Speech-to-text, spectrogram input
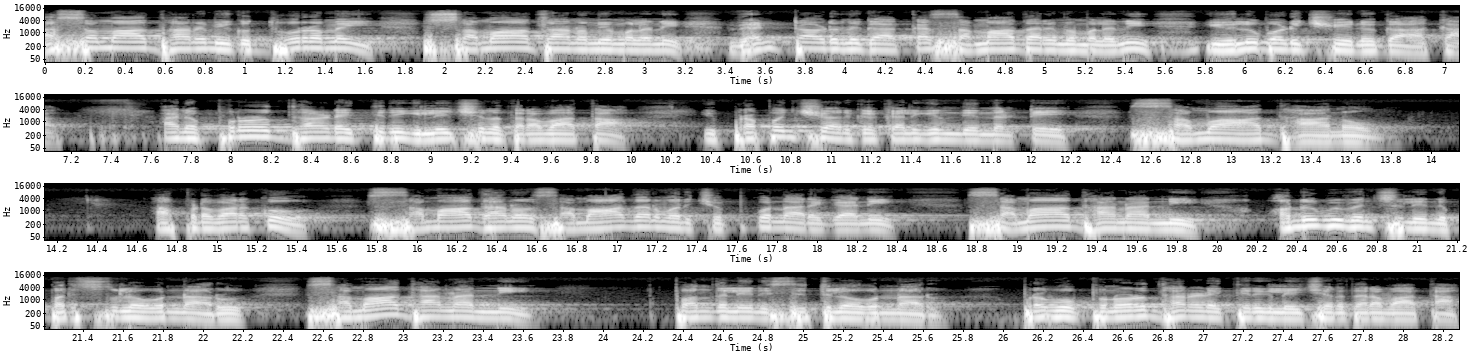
అసమాధానం మీకు దూరమై సమాధానం మిమ్మల్ని వెంటాడునుగాక సమాధానం మిమ్మల్ని ఎలుబడి చేయునుగాక. ఆయన పునరుద్ధరణై తిరిగి లేచిన తర్వాత ఈ ప్రపంచానికి కలిగింది ఏంటంటే సమాధానం. అప్పటి వరకు సమాధానం సమాధానం అని చెప్పుకున్నారు కానీ సమాధానాన్ని అనుభవించలేని పరిస్థితిలో ఉన్నారు. సమాధానాన్ని పొందలేని స్థితిలో ఉన్నారు. ప్రభు పునరుద్ధరణ తిరిగి లేచిన తర్వాత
